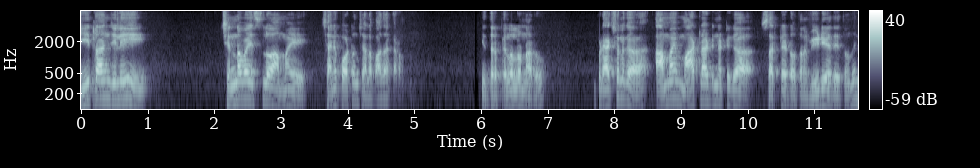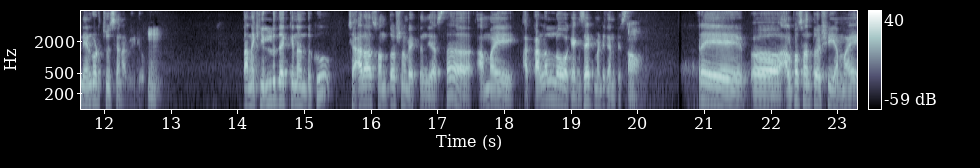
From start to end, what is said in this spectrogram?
గీతాంజలి చిన్న వయసులో అమ్మాయి చనిపోవటం చాలా బాధాకరం. ఇద్దరు పిల్లలు ఉన్నారు. ఇప్పుడు యాక్చువల్గా ఆ అమ్మాయి మాట్లాడినట్టుగా సర్క్యులేట్ అవుతున్న వీడియో ఏదైతే ఉందో నేను కూడా చూశాను ఆ వీడియో. తనకి ఇల్లు దక్కినందుకు చాలా సంతోషం వ్యక్తం చేస్తా అమ్మాయి ఆ కళ్ళల్లో ఒక ఎగ్జైట్మెంట్ కనిపిస్తుంది. అరే అల్ప సంతోషి అమ్మాయి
